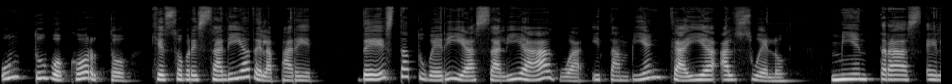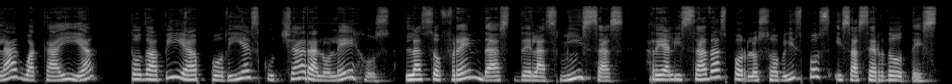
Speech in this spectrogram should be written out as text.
un tubo corto que sobresalía de la pared. De esta tubería salía agua y también caía al suelo. Mientras el agua caía, todavía podía escuchar a lo lejos las ofrendas de las misas realizadas por los obispos y sacerdotes.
